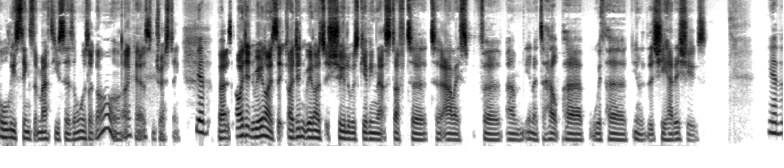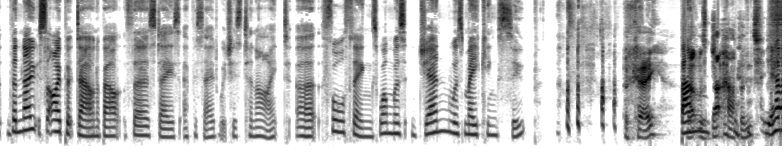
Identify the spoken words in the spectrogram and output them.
all these things that Matthew says, I'm always like, oh, okay, that's interesting. Yeah, but I didn't realize that I didn't realize that Shula was giving that stuff to to Alice for um you know to help her with her you know that she had issues. Yeah, the notes that I put down about Thursday's episode, which is tonight, uh, four things. One was Jen was making soup. okay, that was that happened. yeah,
